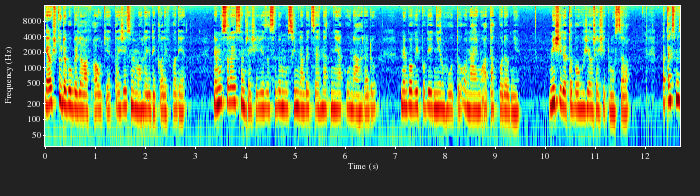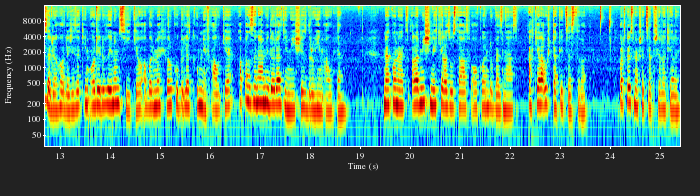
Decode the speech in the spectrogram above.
Já už tu dobu bydlela v autě, takže jsme mohli kdykoliv odjet. Nemusela jsem řešit, že za sebe musím nabit sehnat nějakou náhradu nebo výpovědní lhůtu o nájmu a tak podobně. Míši toto bohužel řešit musela. A tak jsme se dohodli, že zatím odjedu jenom s a budeme chvilku bydlet u mě v autě a pak za námi dorazí Míši s druhým autem. Nakonec ale Míši nechtěla zůstávat v Aucklandu bez nás a chtěla už taky cestovat. Proto jsme přece přiletěli.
